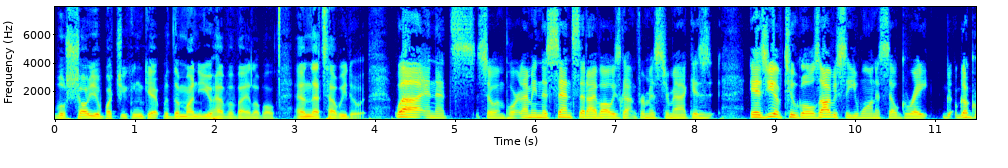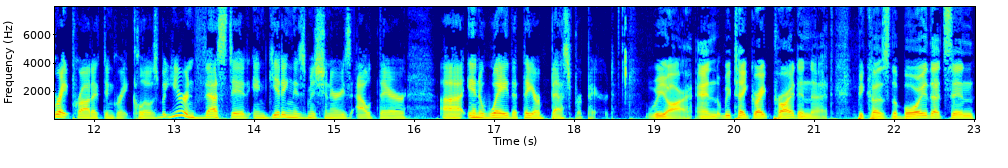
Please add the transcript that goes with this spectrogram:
We'll show you what you can get with the money you have available. And that's how we do it. Well, and that's so important. I mean, the sense that I've always gotten from Mr. Mac is is you have two goals. Obviously, you want to sell great a great product and great clothes, but you're invested in getting these missionaries out there uh, in a way that they are best prepared. We are, and we take great pride in that because the boy that's in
